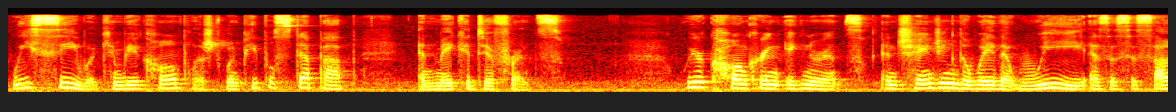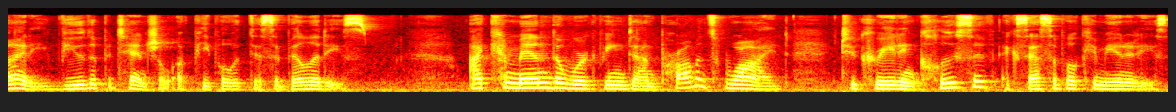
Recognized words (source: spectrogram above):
we see what can be accomplished when people step up and make a difference. We are conquering ignorance and changing the way that we as a society view the potential of people with disabilities. I commend the work being done province-wide to create inclusive, accessible communities,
